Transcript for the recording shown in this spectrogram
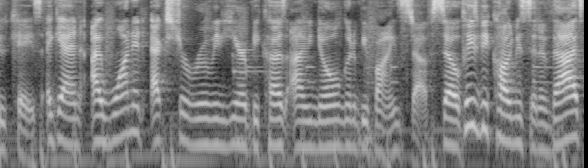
suitcase. Again, I wanted extra room in here because I know I'm going to be buying stuff. So please be cognizant of that.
